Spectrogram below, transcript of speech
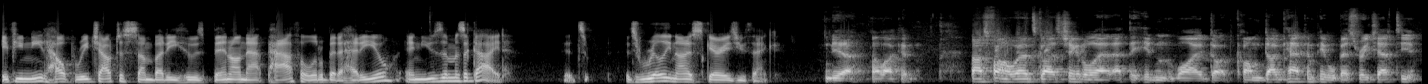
if you need help, reach out to somebody who's been on that path a little bit ahead of you and use them as a guide. It's it's really not as scary as you think. Yeah, I like it. Nice final words, guys. Check it all out at thehiddenwhy.com. Doug, how can people best reach out to you?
